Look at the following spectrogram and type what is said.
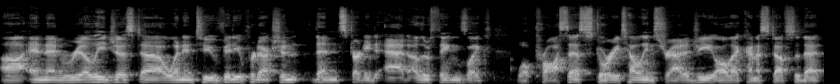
Uh, and then really just uh, went into video production, then started to add other things like, well, process, storytelling, strategy, all that kind of stuff so that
